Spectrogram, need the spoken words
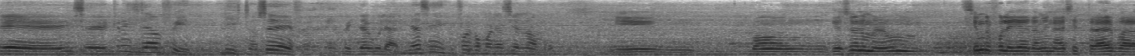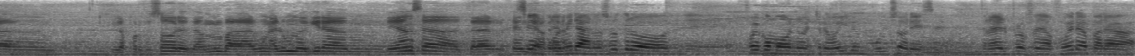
eh, dice Dance Fit, listo, CDF, espectacular. Y así fue como nació el nombre. Y con que eso número uno, siempre fue la idea también a veces traer para los profesores, también para algún alumno que quiera de danza, traer gente Siempre, afuera. mira, nosotros eh, fue como nuestro hilo impulsor ese, traer profe de afuera para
